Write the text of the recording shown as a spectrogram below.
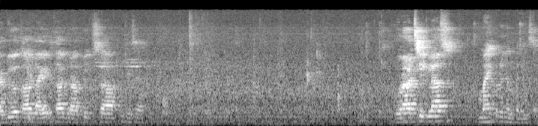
आडियो था लाइट था ग्राफिक्स था। जी सर और आज की class micro jumpering sir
